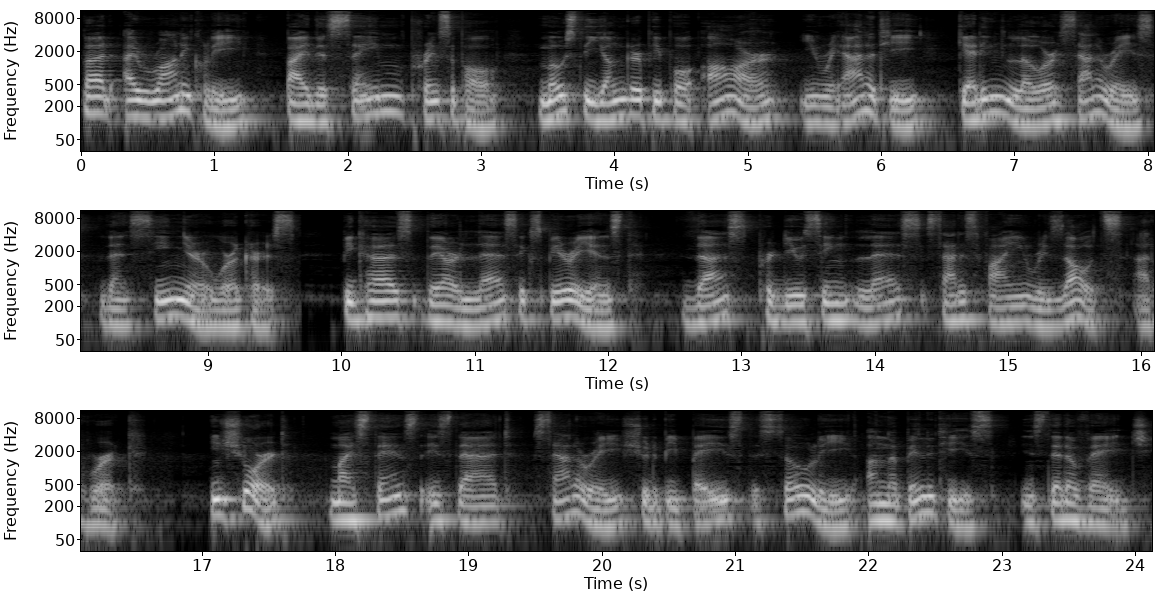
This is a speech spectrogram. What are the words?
But ironically, by the same principle, most younger people are, in reality, getting lower salaries than senior workers because they are less experienced, thus producing less satisfying results at work. In short, my stance is that salary should be based solely on abilities instead of age。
